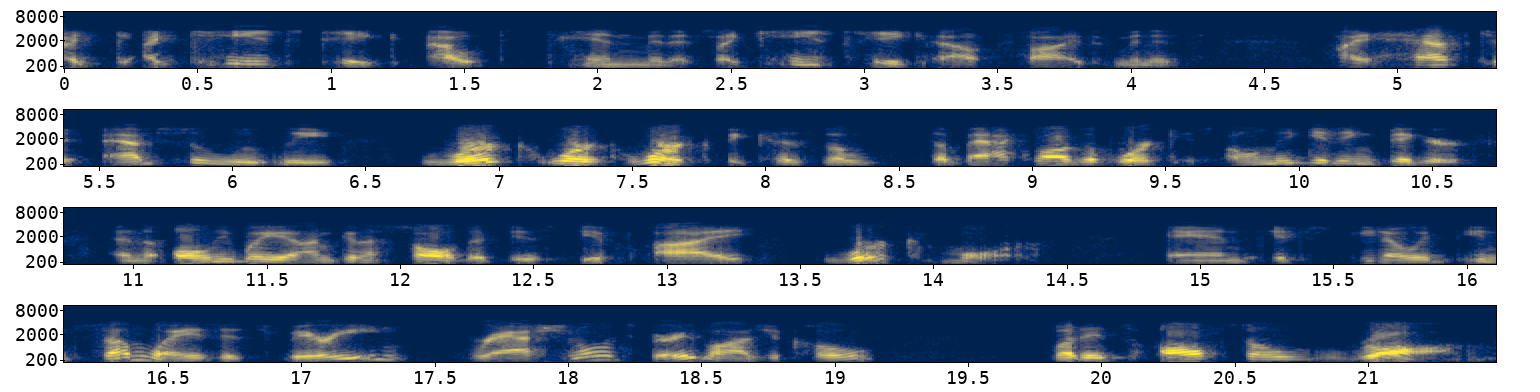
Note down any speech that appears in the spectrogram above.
I, I can't take out 10 minutes. I can't take out five minutes. I have to absolutely work, work, work because the, the backlog of work is only getting bigger and the only way I'm going to solve it is if I work more. And it's, you know, in, in some ways it's very rational, it's very logical, but it's also wrong.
